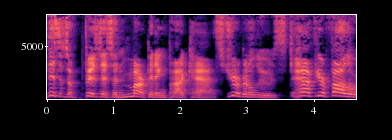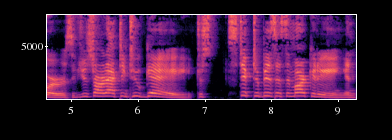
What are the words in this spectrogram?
this is a business and marketing podcast. You're gonna lose half your followers if you start acting too gay. Just stick to business and marketing. And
